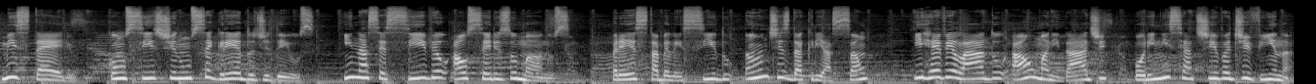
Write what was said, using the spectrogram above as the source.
Mistério consiste num segredo de Deus, inacessível aos seres humanos, pré-estabelecido antes da criação e revelado à humanidade por iniciativa divina,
